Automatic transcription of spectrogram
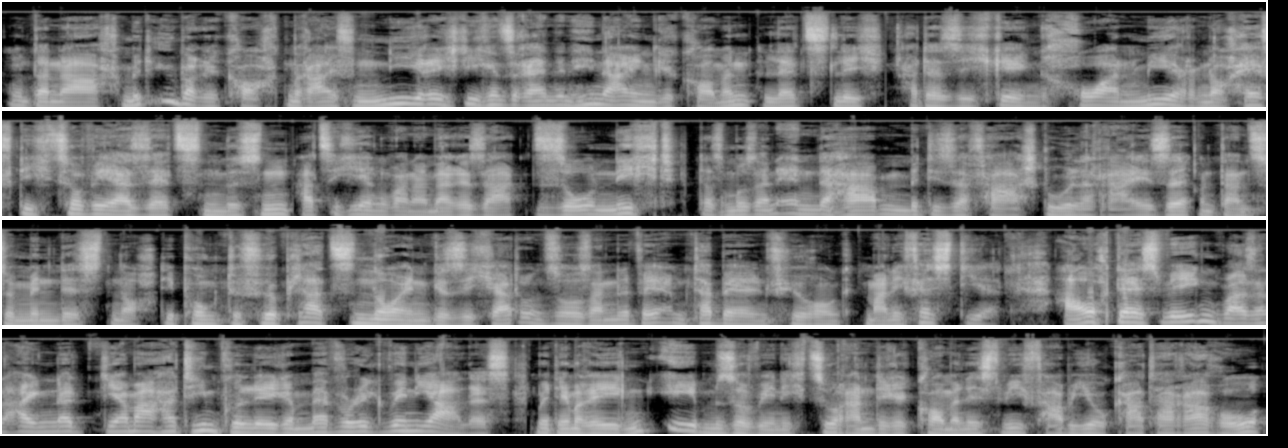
und danach mit übergekochten Reifen nie richtig ins Rennen hineingekommen. Letztlich hat er sich gegen Juan Mir noch heftig zur Wehr setzen müssen, hat sich irgendwann einmal gesagt, so nicht. Das muss ein Ende haben mit dieser Fahrstuhlreise und dann zumindest noch die Punkte für Platz 9 gesichert und so seine WM-Tabellenführung manifestiert. Auch deswegen, weil sein eigener Yamaha-Teamkollege Maverick Vinales mit dem Regen ebenso wenig zurande gekommen ist wie Fabio Cattararo.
